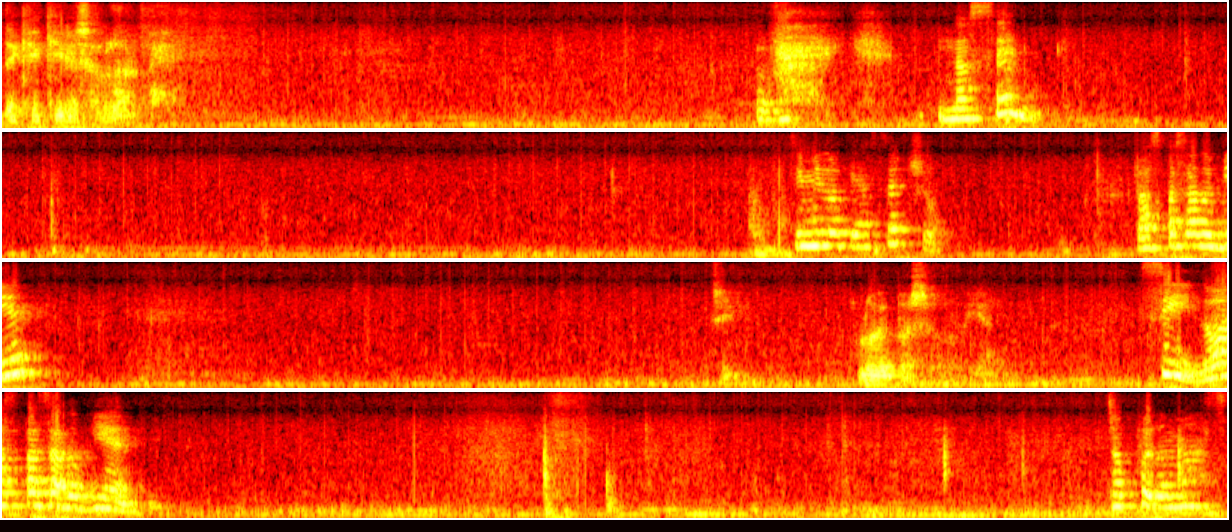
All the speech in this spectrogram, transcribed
¿De qué quieres hablarme? No sé. Dime lo que has hecho. ¿Lo has pasado bien? Sí, lo he pasado bien. Sí, lo has pasado bien. No puedo más.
